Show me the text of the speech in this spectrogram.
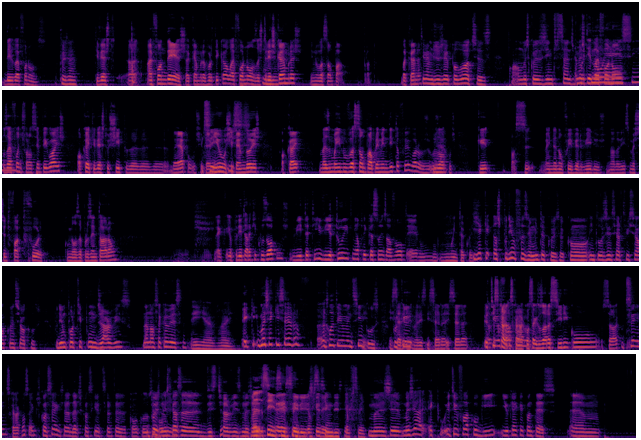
desde o iPhone 11. pois é. Tiveste ah, iPhone 10, a câmera vertical, iPhone 11, as três Uhum. câmaras, inovação, pá, pronto, bacana. Tivemos os Apple Watches com algumas coisas interessantes, A mas partir do iPhone é 11, assim... os iPhones foram sempre iguais. Ok, tiveste o chip da- Apple, o chip Sim, M1, o chip isso. M2, ok. Mas uma inovação propriamente dita foi agora, os, os Yeah. óculos. Que, pá, se, ainda não fui ver vídeos, nada disso, mas se de facto for como eles apresentaram, é eu podia estar aqui com os óculos, via-te a ti, via tudo e tinha aplicações à volta. É mu- muita coisa. E é que eles podiam fazer muita coisa com inteligência artificial com esses óculos. Podiam pôr tipo um Jarvis na nossa cabeça. Aí é bem. É que- mas é que isso era relativamente simples. Isso porque era, mas isso, isso era. Isso era eu tive se a calhar, se calhar consegues usar a Siri com. Será que. Sim, Se calhar consegues. consegues, já deves conseguir, de certeza. Com, com Apple neste caso, disse Jarvis, mas, Mas, é, sim, é sim, sim, Siri, eu esqueci-me disso. Eu percebi. Mas, eh, mas já, é que eu estive a falar com o Gui e o que é que acontece? Ahm,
